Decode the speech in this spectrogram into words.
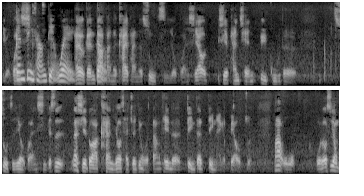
有关系，跟进场点位，还有跟大盘的开盘的数值有关系，要一些盘前预估的数值也有关系，就是那些都要看以后才决定我当天的定在定哪个标准。那我我都是用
